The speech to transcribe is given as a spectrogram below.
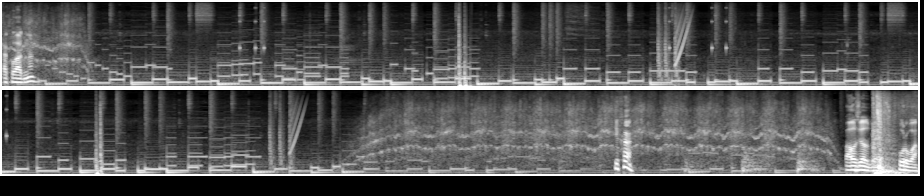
Так, ладно. Тихо. Ползет, блядь, курва.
